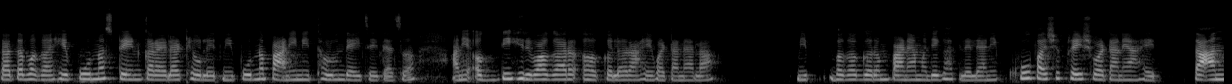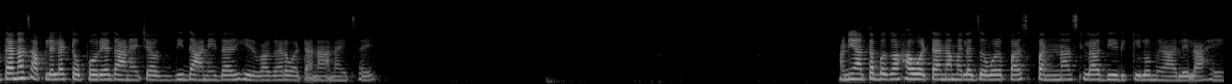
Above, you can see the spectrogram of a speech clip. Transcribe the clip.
तर आता बघा हे पूर्ण स्ट्रेन करायला ठेवलेत मी. पूर्ण पाणी निथळून द्यायचं आहे त्याचं. आणि अगदी हिरवागार कलर आहे वाटाण्याला. मी बघा गरम पाण्यामध्ये घातलेले आणि खूप असे फ्रेश वाटाणे आहेत. तर आणतानाच आपल्याला टपोऱ्या दाण्याच्या अगदी दाणेदार हिरवागार वाटाणा आणायचा आहे. आणि आता बघा हा वटाणा मला जवळपास पन्नासला दीड किलो मिळालेला आहे.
